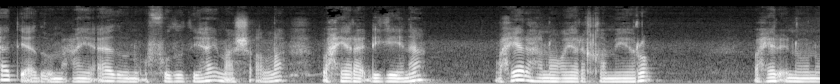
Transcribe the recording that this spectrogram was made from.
aada iyo aada u macaanya aaduuna u fudud yahay maasha allah waxyaraa dhigeynaa waxyara hanoo yara khamiiro. Waxyar inuuna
